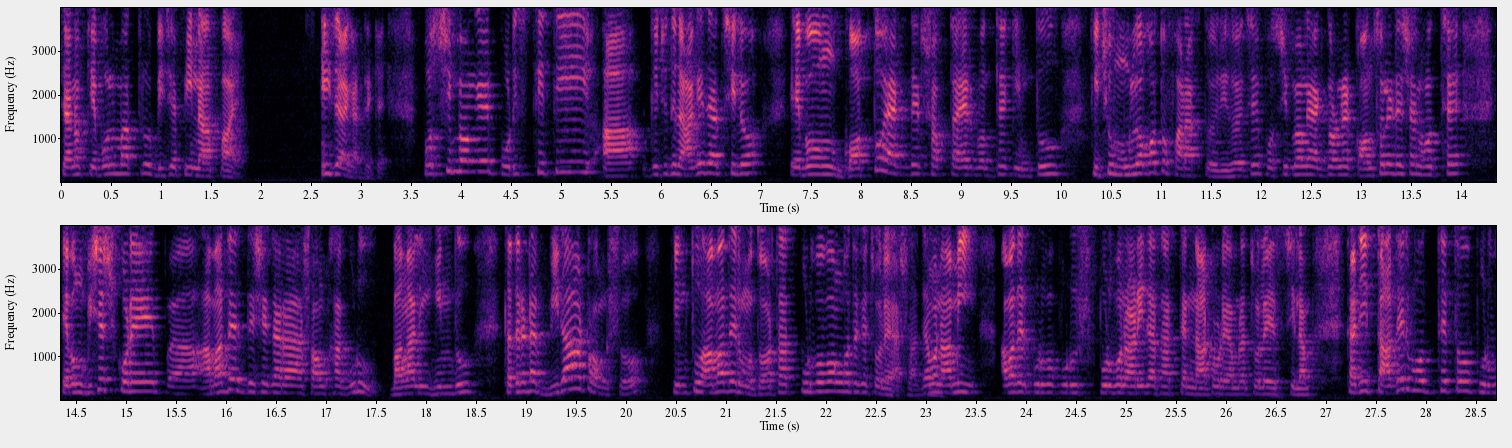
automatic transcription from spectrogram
যেন কেবলমাত্র বিজেপি না পায়। এই জায়গা থেকে। পশ্চিমবঙ্গের পরিস্থিতি কিছুদিন আগে যা ছিল এবং গত এক দেড় সপ্তাহের মধ্যে কিন্তু কিছু মূলগত ফারাক তৈরি হয়েছে। পশ্চিমবঙ্গে এক ধরনের কনসলিডেশন হচ্ছে এবং বিশেষ করে আমাদের দেশে যারা সংখ্যাগুরু, বাঙালি হিন্দু, তাদের একটা বিরাট অংশ কিন্তু আমাদের মতো অর্থাৎ পূর্ববঙ্গ থেকে চলে আসা যেমন আমি আমাদের পূর্বপুরুষ পূর্ব নারীরা থাকতেন নাটোরে আমরা চলে এসেছিলাম। কাজেই তাদের মধ্যে তো পূর্ব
